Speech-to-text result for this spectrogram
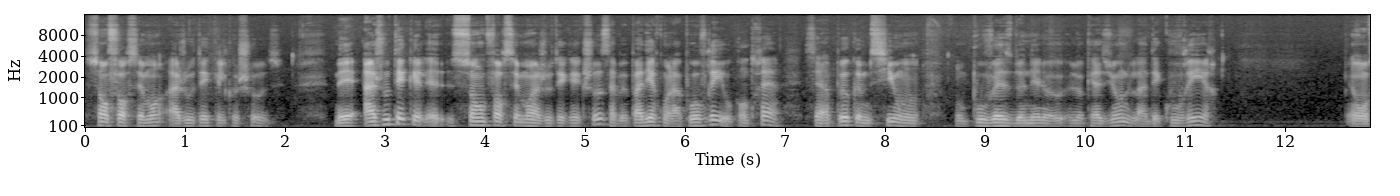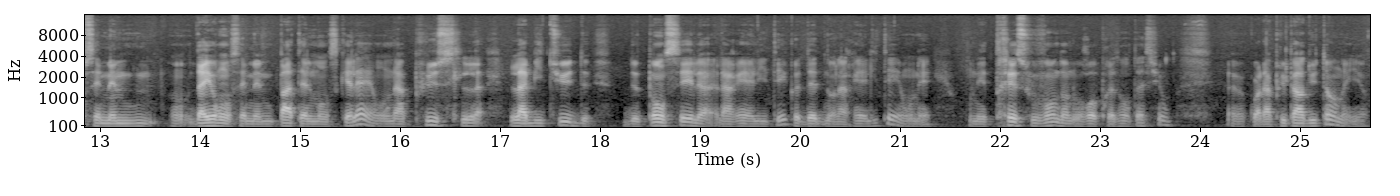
sans forcément ajouter quelque chose. Mais ajouter, sans forcément ajouter quelque chose, ça ne veut pas dire qu'on l'appauvrit. Au contraire, c'est un peu comme si on, pouvait se donner l'occasion de la découvrir. On sait même, d'ailleurs, on ne sait même pas tellement ce qu'elle est. On a plus l'habitude de penser la, réalité que d'être dans la réalité. On est, on est très souvent dans nos représentations, euh, quoi, la plupart du temps d'ailleurs.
